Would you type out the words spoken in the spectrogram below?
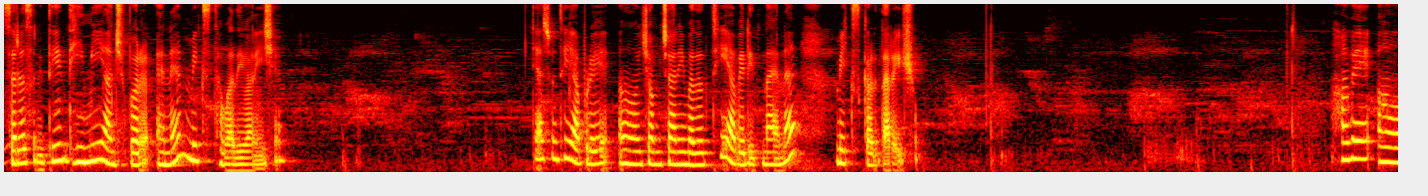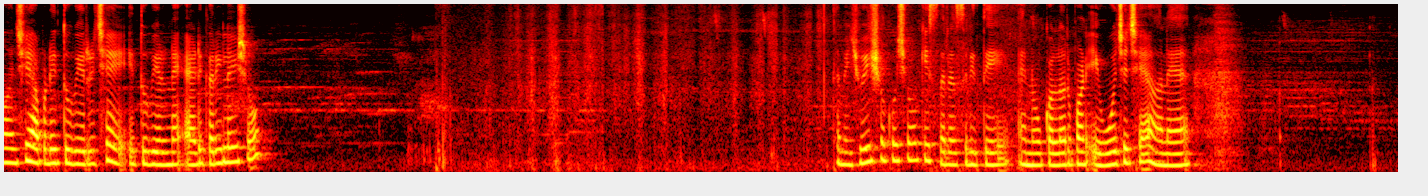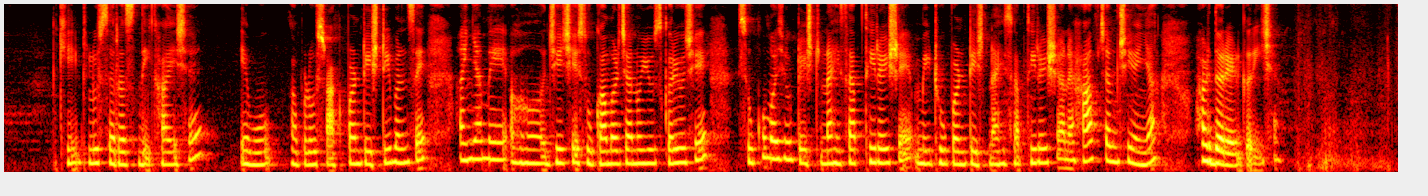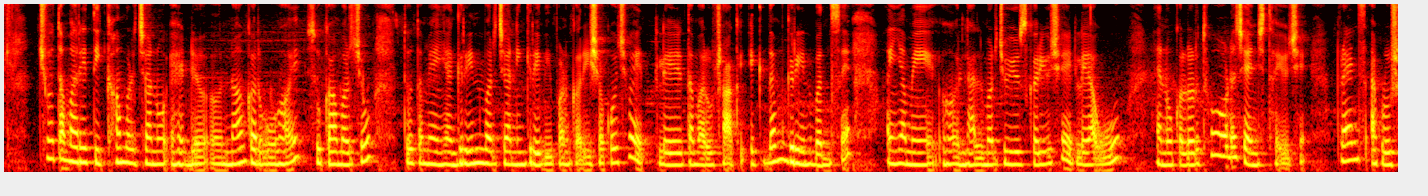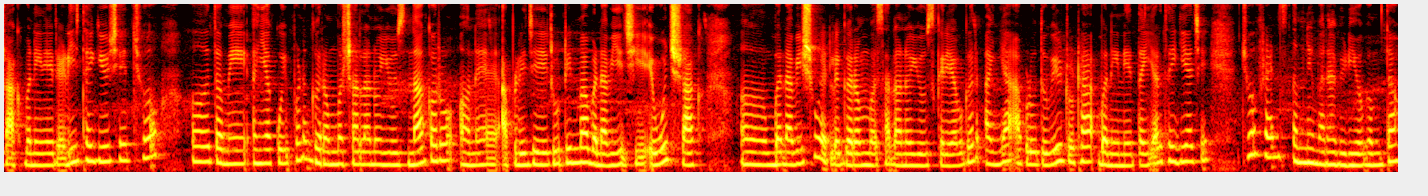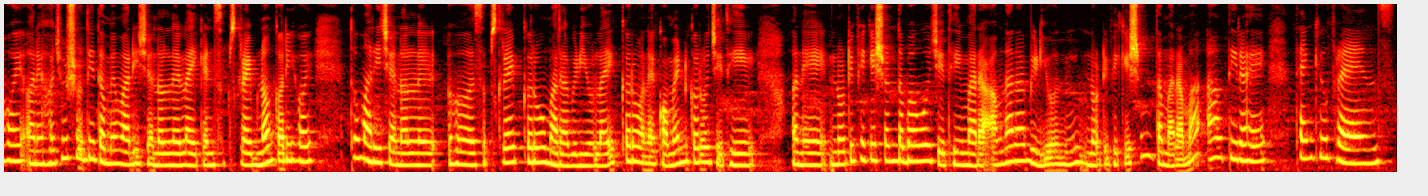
સરસ રીતે ધીમી આંચ પર એને મિક્સ થવા દેવાની છે. ત્યાં સુધી આપણે ચમચાની મદદથી આવી રીતના એને મિક્સ કરતા રહીશું. હવે જે આપણે તુવેર છે, એ તુવેરને એડ કરી લઈશું. તમે જોઈ શકો છો કે સરસ રીતે એનો કલર પણ એવો જ છે અને કેટલું સરસ દેખાય છે. એવું આપણું શાક પણ ટેસ્ટી બનશે. અહીંયા મેં જે છે સૂકા મરચાંનો યુઝ કર્યો છે. સૂકું મરચું ટેસ્ટના હિસાબથી રહેશે, મીઠું પણ ટેસ્ટના હિસાબથી રહેશે અને હાફ ચમચી અહીંયા હળદર એડ કરી છે. જો તમારે તીખા મરચાંનો એડ ન કરવું હોય, સૂકા મરચું, તો તમે અહીંયા ગ્રીન મરચાંની ગ્રેવી પણ કરી શકો છો. એટલે તમારું શાક એકદમ ગ્રીન બનશે. અહીંયા મેં લાલ મરચું યુઝ કર્યું છે, એટલે આવું, એનો કલર થોડો ચેન્જ થયો છે. ફ્રેન્ડ્સ, આપણું શાક બનીને રેડી થઈ ગયું છે. જો તમે અહીંયા કોઈ પણ ગરમ મસાલાનો યુઝ ના કરો અને આપણે જે રૂટિનમાં બનાવીએ છીએ એવું જ શાક બનાવીશું એટલે ગરમ મસાલાનો યુઝ કર્યા વગર અહીંયા આપણું તુવેર ટોઠા બનીને તૈયાર થઈ ગયા છે. જો ફ્રેન્ડ્સ તમને મારા વીડિયો ગમતા હોય અને હજુ સુધી તમે મારી ચેનલને લાઇક એન્ડ સબસ્ક્રાઈબ ન કરી હોય તો મારી ચેનલને સબસ્ક્રાઈબ કરો, મારા વીડિયો લાઇક કરો અને કોમેન્ટ કરો જેથી, અને નોટિફિકેશન દબાવો જેથી મારા આવનારા વિડીયોની નોટિફિકેશન તમારામાં આવતી રહે. Thank you friends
